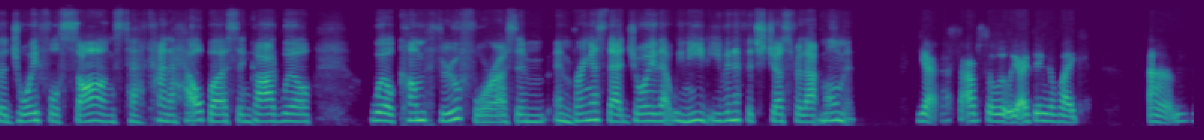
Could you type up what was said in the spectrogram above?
the joyful songs to kind of help us and God will will come through for us and and bring us that joy that we need even if it's just for that moment. Yes, absolutely. I think of like um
